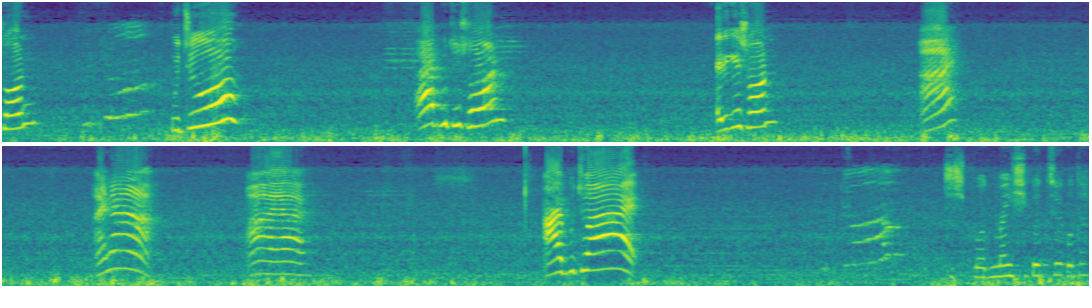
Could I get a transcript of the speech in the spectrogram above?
শোন। পুচু? আর পুচু শোন। এদিকে শোন। আয়। আয় না। আয় আয়। আয় পুচু আয়। বদমাইশি করছে কোথায়?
